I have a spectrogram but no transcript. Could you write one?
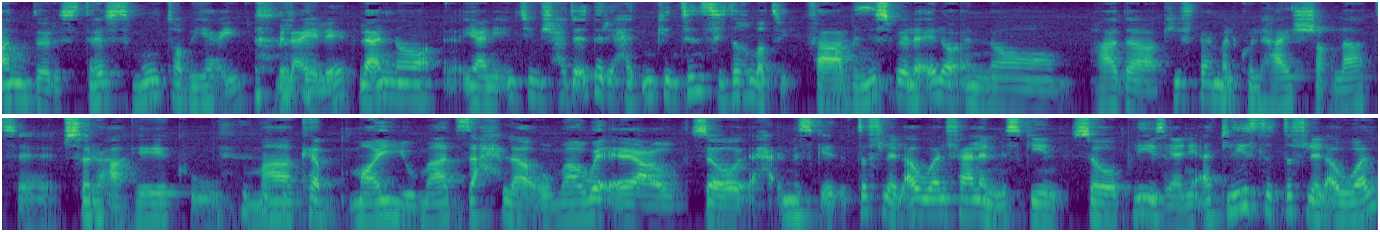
under stress مو طبيعي. بالعيلة. لأنه يعني انت مش حتقدري يمكن تنسي تغلطي. فبالنسبة له إنه هذا كيف بيعمل كل هاي الشغلات بسرعة هيك وما كب مي وما تزحلق وما وقع so, مسكين الطفل الأول فعلا مسكين. so, please يعني at least الطفل الأول.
